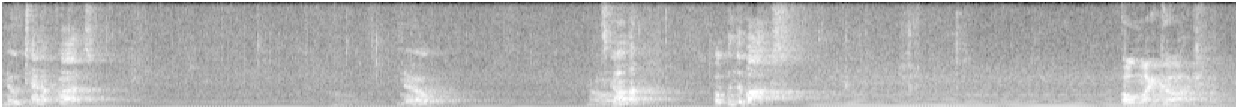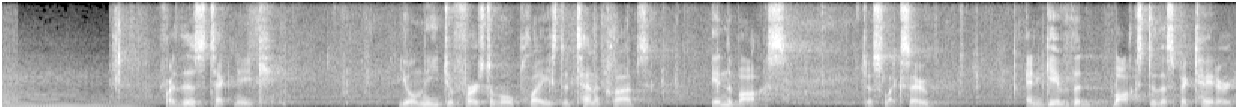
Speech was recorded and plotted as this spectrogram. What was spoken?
No. No 10 of clubs? No? No. It's gone. Open the box. Oh my God. For this technique, you'll need to first of all place the 10 of clubs in the box, just like so, and give the box to the spectator,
